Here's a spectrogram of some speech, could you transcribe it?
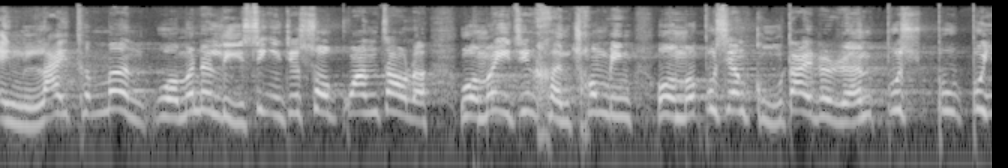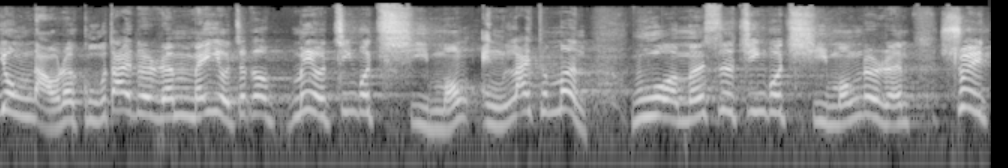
？Enlightenment，我们的理性已经受光照了，我们已经很聪明。我们不像古代的人，不不不用脑的。古代的人没有这个，没有经过启蒙。Enlightenment，我们是经过启蒙的人。所以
